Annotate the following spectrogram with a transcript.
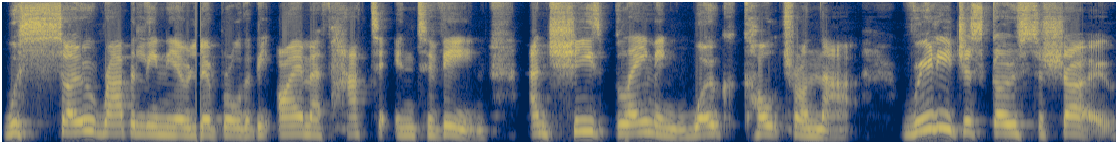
were so rabidly neoliberal that the IMF had to intervene. And she's blaming woke culture on that. Really just goes to show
